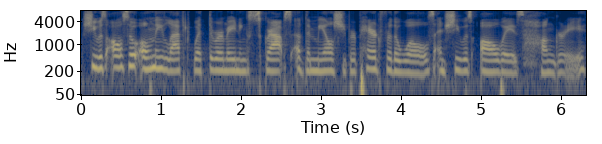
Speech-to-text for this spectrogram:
She was also only left with the remaining scraps of the meal she prepared for the wolves, and she was always hungry.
